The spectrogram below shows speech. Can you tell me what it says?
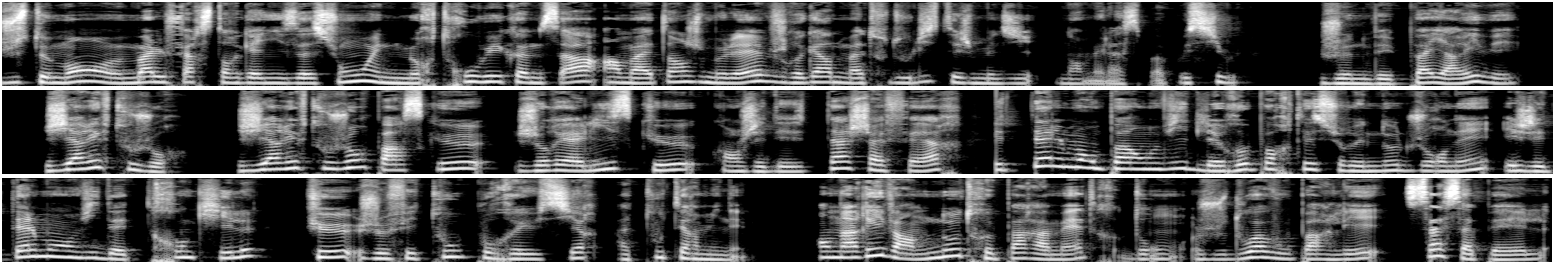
justement euh, mal faire cette organisation et de me retrouver comme ça. Un matin, je me lève, je regarde ma to-do list et je me dis non mais là c'est pas possible, je ne vais pas y arriver. J'y arrive toujours, J'y arrive toujours parce que je réalise que quand j'ai des tâches à faire, j'ai tellement pas envie de les reporter sur une autre journée et j'ai tellement envie d'être tranquille que je fais tout pour réussir à tout terminer. On arrive à un autre paramètre dont je dois vous parler, ça s'appelle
